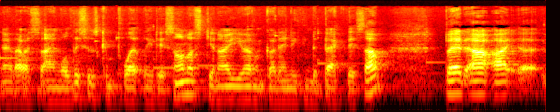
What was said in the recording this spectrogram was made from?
You know, they were saying, "Well, this is completely dishonest. You know, you haven't got anything to back this up." But uh, I, uh,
